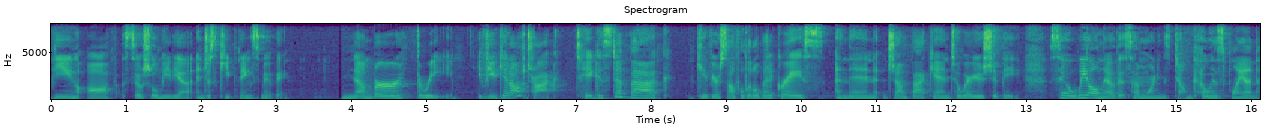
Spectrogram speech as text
being off social media and just keep things moving. Number three, if you get off track, take a step back, give yourself a little bit of grace, and then jump back into where you should be. So, we all know that some mornings don't go as planned.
